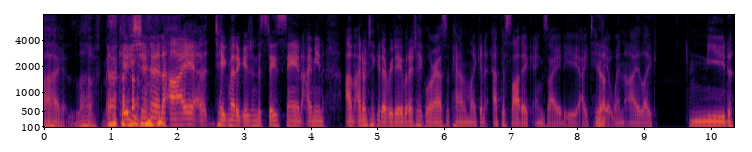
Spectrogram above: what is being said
I love medication. I uh, take medication to stay sane. I mean, um, I don't take it every day, but I take lorazepam like an episodic anxiety. I take Yeah. it when I like need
